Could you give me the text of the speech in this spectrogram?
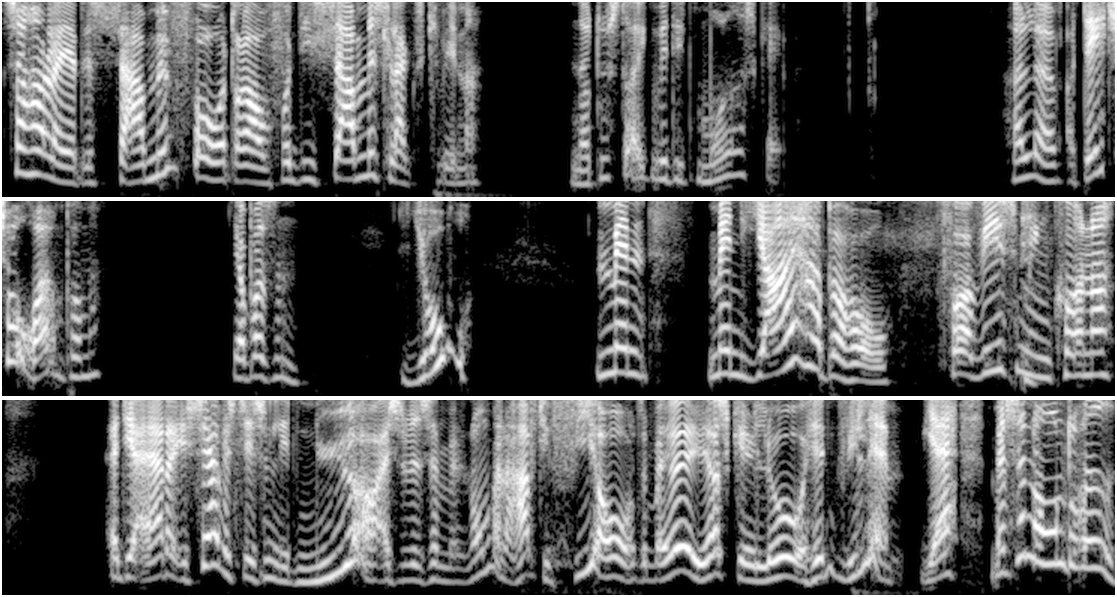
så holder jeg det samme foredrag for de samme slags kvinder. Når du står ikke ved dit moderskab. Hold da op. Og det tog røven på mig. Jeg var sådan, jo. Men, men jeg har behov for at vise mine kunder, at jeg er der. Især hvis det er sådan lidt nyere. Altså, hvis man, nogen, man har haft i fire år, så man, øh, jeg skal lå og hente William. Ja, men så nogen, du ved,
